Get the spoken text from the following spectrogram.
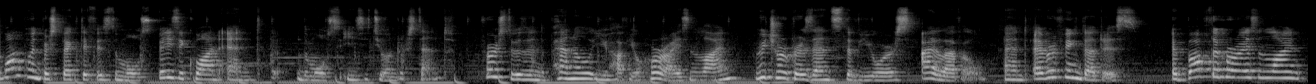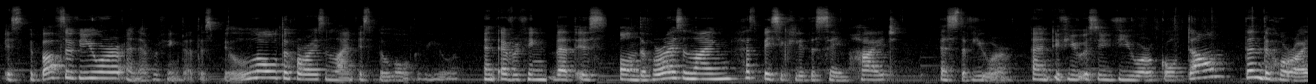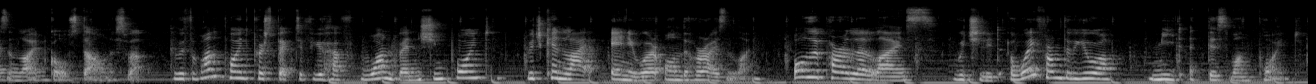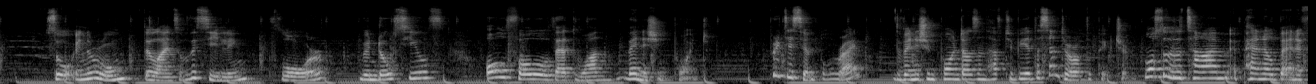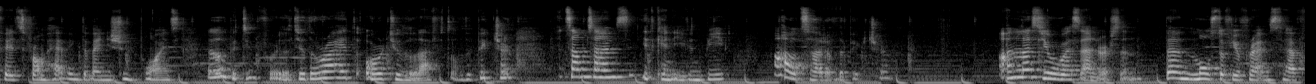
The one-point perspective is the most basic one and the most easy to understand. First, within the panel, you have your horizon line, which represents the viewer's eye level. And everything that is above the horizon line is above the viewer, and everything that is below the horizon line is below the viewer. And everything that is on the horizon line has basically the same height as the viewer. And if you as a viewer go down, then the horizon line goes down as well. With one point perspective you have one vanishing point which can lie anywhere on the horizon line. All the parallel lines which lead away from the viewer meet at this one point. So in a room, the lines of the ceiling, floor, window sills all follow that one vanishing point. Pretty simple, right? The vanishing point doesn't have to be at the center of the picture. Most of the time, a panel benefits from having the vanishing points a little bit further to the right or to the left of the picture Sometimes it can even be outside of the picture. Unless you're Wes Anderson, then most of your frames have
